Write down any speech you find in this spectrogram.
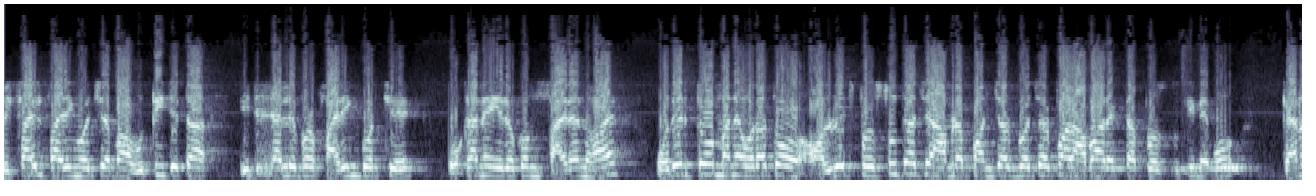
মিসাইল ফায়ারিং হচ্ছে বা হুতি যেটা ইসরায়েলের উপর ফায়ারিং করছে ওখানে এরকম সাইরেন হয়। ওদের তো মানে ওরা তো অলওয়েজ প্রস্তুত আছে আমরা পঞ্চাশ বছর পর আবার একটা প্রস্তুতি নেব। কেন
